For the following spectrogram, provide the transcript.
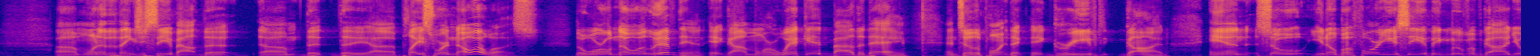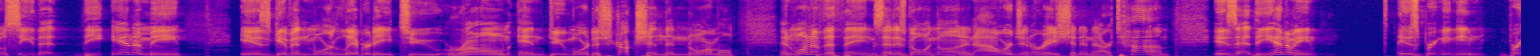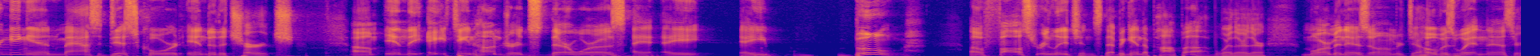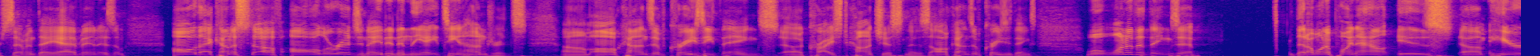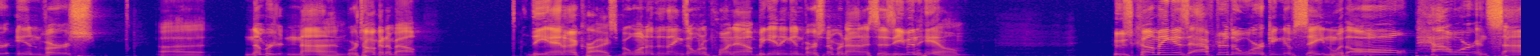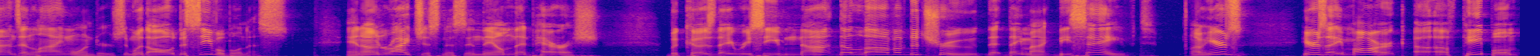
Um, one of the things you see about the, um, the, the uh, place where Noah was, the world Noah lived in, it got more wicked by the day until the point that it grieved God. And so, you know, before you see a big move of God, you'll see that the enemy is given more liberty to roam and do more destruction than normal. And one of the things that is going on in our generation and our time is that the enemy is bringing in, bringing in mass discord into the church. Um, in the 1800s, there was a, a, a boom of false religions that begin to pop up, whether they're Mormonism or Jehovah's Witness or Seventh day Adventism. All that kind of stuff all originated in the 1800s. Um, all kinds of crazy things, uh, Christ consciousness, all kinds of crazy things. Well, one of the things that that I want to point out is um, here in verse uh, number nine, we're talking about the Antichrist. But one of the things I want to point out, beginning in verse number nine, it says, Even him whose coming is after the working of Satan, with all power and signs and lying wonders, and with all deceivableness and unrighteousness in them that perish, because they receive not the love of the truth that they might be saved. Now, here's, here's a mark uh, of people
